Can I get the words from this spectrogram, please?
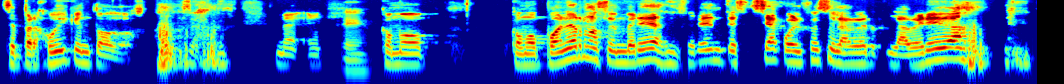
se perjudiquen todos. Eh, como, como ponernos en veredas diferentes, sea cual fuese la, la vereda,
